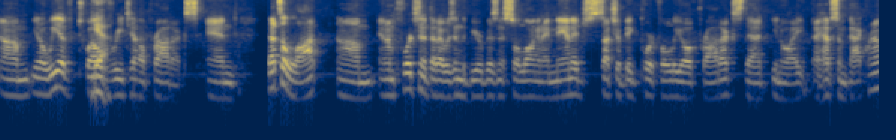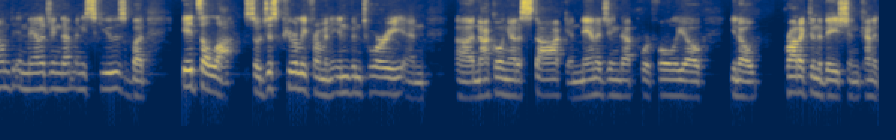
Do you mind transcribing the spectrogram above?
Um, you know, we have twelve yeah. retail products, and that's a lot. Um, and I'm fortunate that I was in the beer business so long and I managed such a big portfolio of products that, you know, I, I have some background in managing that many SKUs, but it's a lot. So just purely from an inventory and uh, not going out of stock and managing that portfolio, you know, product innovation kind of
